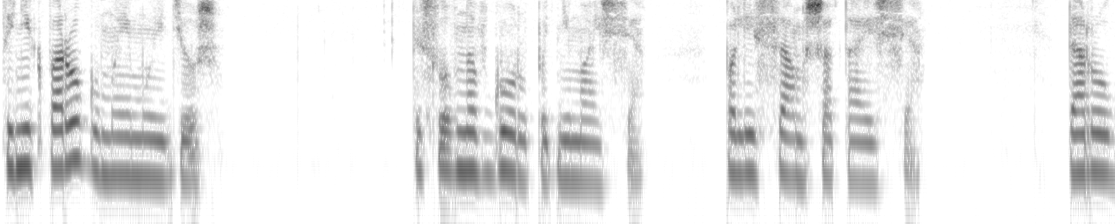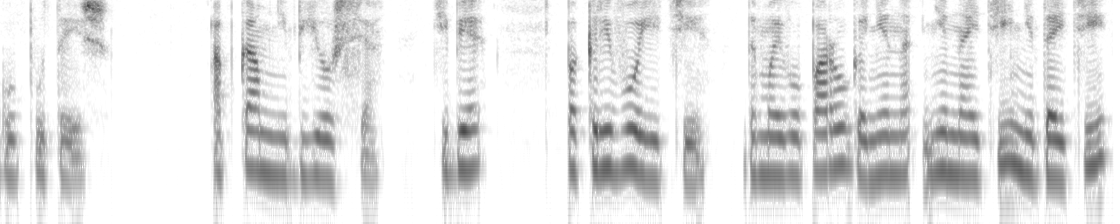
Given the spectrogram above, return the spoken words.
Ты не к порогу моему идешь. Ты словно в гору поднимаешься, по лесам шатаешься, дорогу путаешь, об камни бьешься. Тебе по кривой идти, до моего порога не, на, не найти, не дойти,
